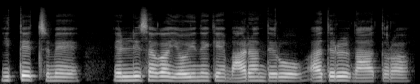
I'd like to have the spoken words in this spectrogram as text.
이때쯤에 엘리사가 여인에게 말한 대로 아들을 낳았더라.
